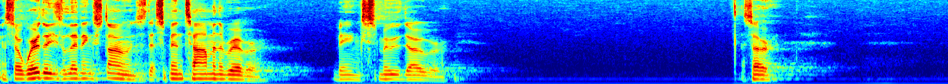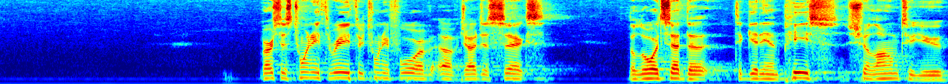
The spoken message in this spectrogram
And so we're these living stones that spend time in the river being smoothed over. So, verses 23 through 24 of, of Judges 6, the Lord said to, to Gideon, Peace, shalom to you.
